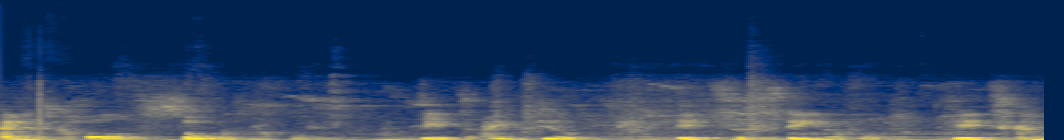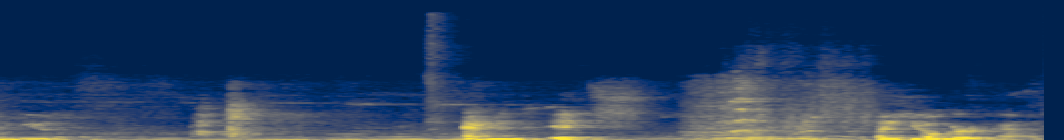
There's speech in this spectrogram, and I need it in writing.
And it's called solarpunk. It's idyllic, it's sustainable, it's communal. And it's a yogurt ad.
